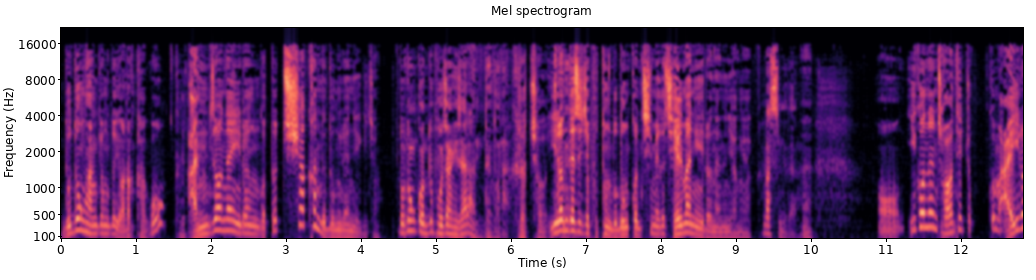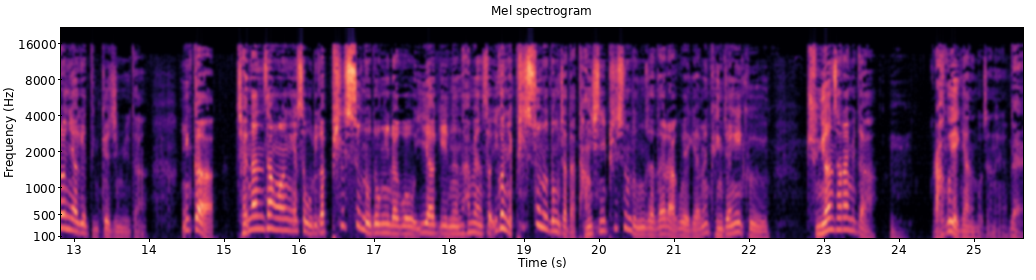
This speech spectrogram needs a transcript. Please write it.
노동 환경도 열악하고 안전에 이런 것도 취약한 노동이라는 얘기죠. 노동권도 보장이 잘 안 되거나. 그렇죠. 이런 데서 이제 보통 노동권 침해도 제일 많이 일어나는 영역. 맞습니다. 어, 이거는 저한테 조금 아이러니하게 느껴집니다. 그러니까 재난 상황에서 우리가 필수 노동이라고 이야기는 하면서 이건 필수 노동자다. 당신이 필수 노동자다라고 얘기하면 굉장히 그 중요한 사람이다. 라고 얘기하는 거잖아요. 네.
